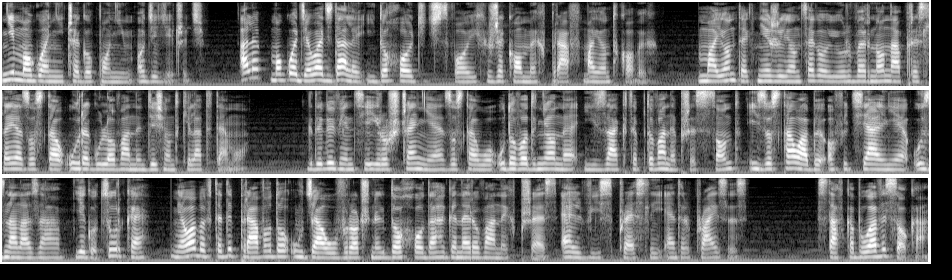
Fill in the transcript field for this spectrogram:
nie mogła niczego po nim odziedziczyć. Ale mogła działać dalej i dochodzić swoich rzekomych praw majątkowych. Majątek nieżyjącego już Vernona Presleya został uregulowany dziesiątki lat temu. Gdyby więc jej roszczenie zostało udowodnione i zaakceptowane przez sąd i zostałaby oficjalnie uznana za jego córkę, miałaby wtedy prawo do udziału w rocznych dochodach generowanych przez Elvis Presley Enterprises. Stawka była wysoka.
